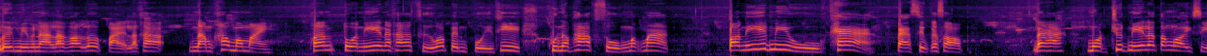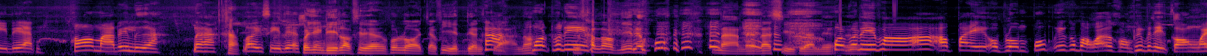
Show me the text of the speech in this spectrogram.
เลยมีมานานแล้วก็เลิกไปแล้วก็นำเข้ามาใหม่เพ ราะฉะนั้นตัวนี้นะคะถือว่าเป็นปุ๋ยที่คุณภาพสูงมากๆ ตอนนี้มีอยู่แค่ 80 กระสอบนะคะ หมดชุดนี้แล้วต้องรออีก 4 เดือน เพราะว่ามาด้วยเรือนะคะครับรออีก4เดือนก็ยังดีรอบที่แล้วผมรอจากพี่อีทเดือนค่ะกว่าเนาะหมดพอดีถ้ารอบนี้เนี่ยนานเลยนะสี่เดือนเนี่ยหมดพอดีพอเอาไปอบรมปุ๊บอีกก็บอกว่าเออของพี่ประดิษฐ์กองไว้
